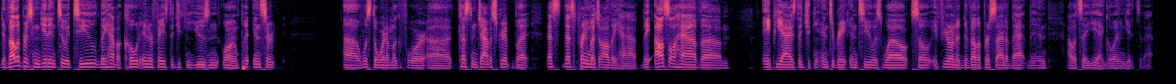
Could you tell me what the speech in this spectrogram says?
Developers can get into it too. They have a code interface that you can use and or put insert. Uh, what's the word I'm looking for? Uh, custom JavaScript, but that's that's pretty much all they have. They also have um, APIs that you can integrate into as well. So if you're on the developer side of that, then I would say yeah, go ahead and get into that.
